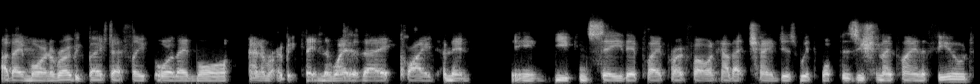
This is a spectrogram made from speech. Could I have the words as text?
are they more an aerobic based athlete or are they more anaerobic in the way that they played? And then you can see their play profile and how that changes with what position they play in the field,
